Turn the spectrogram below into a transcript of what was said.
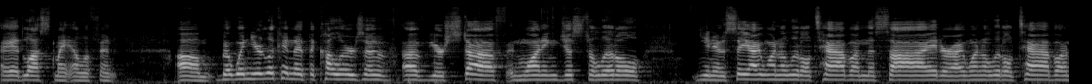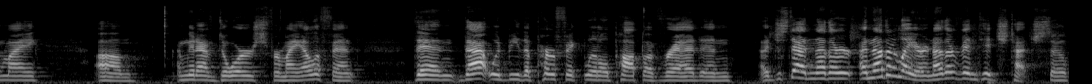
I had lost my elephant. Um, but when you're looking at the colors of, of your stuff and wanting just a little, you know, say I want a little tab on the side or I want a little tab on my, um, I'm going to have doors for my elephant, then that would be the perfect little pop of red and uh, just add another, another layer, another vintage touch. So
